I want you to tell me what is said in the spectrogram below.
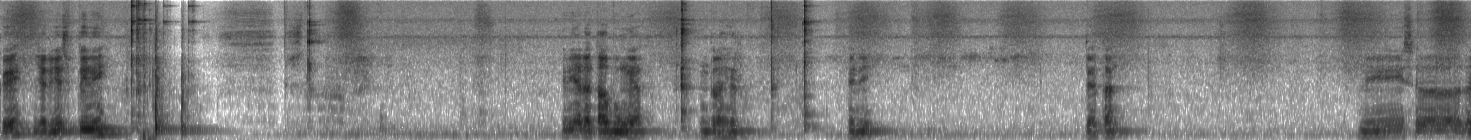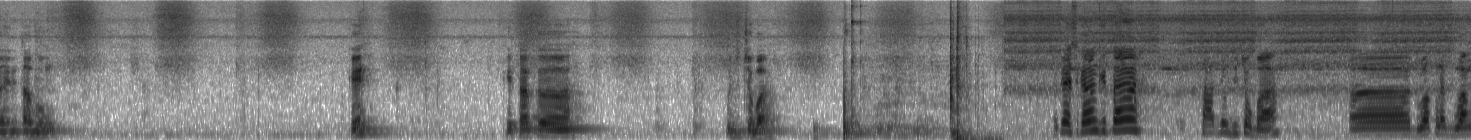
Oke, jadinya seperti ini. Ini ada tabung ya, yang terakhir. Ini. Kelihatan. Ini se nah ini tabung. Oke. Kita ke uji coba. Oke, sekarang kita saatnya uji coba uh, dua klep buang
